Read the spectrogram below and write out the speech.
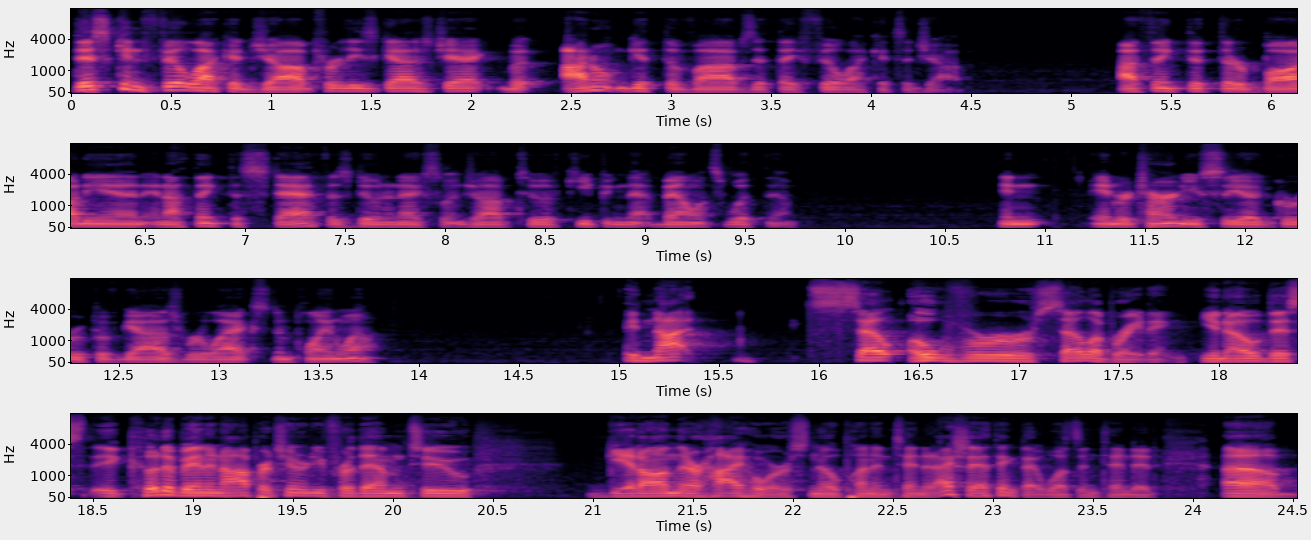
This can feel like a job for these guys, Jack. But I don't get the vibes that they feel like it's a job. I think that they're bought in, and I think the staff is doing an excellent job too of keeping that balance with them. In in return, you see a group of guys relaxed and playing well, and not sell over celebrating. You know, this it could have been an opportunity for them to get on their high horse. No pun intended. Actually, I think that was intended. Uh,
